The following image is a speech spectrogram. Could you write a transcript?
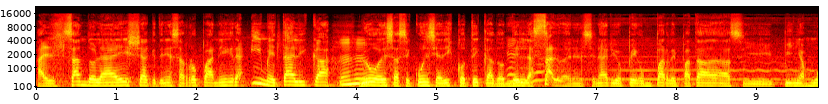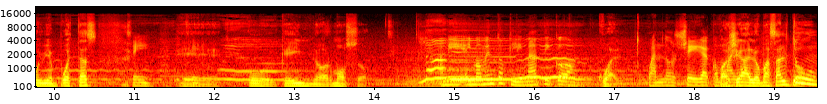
alzándola a ella, que tenía esa ropa negra y metálica. Luego de esa secuencia discoteca donde él la salva en el escenario, pega un par de patadas y piñas muy bien puestas. Sí. Eh, uy, qué himno hermoso. A mí, el momento climático, ¿Cuál? Cuando llega como. Cuando llega a lo más alto. ¡Pum!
